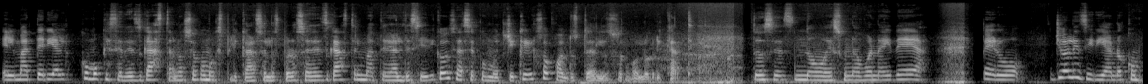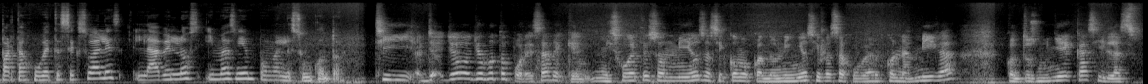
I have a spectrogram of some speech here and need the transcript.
el material como que se desgasta, no sé cómo explicárselos, pero se desgasta el material de silicón, se hace como chicloso cuando ustedes lo usan con lubricante. Entonces no es una buena idea, pero yo les diría no compartan juguetes sexuales, lávenlos y más bien pónganles un condón. Sí, yo, yo, voto por esa de que mis juguetes son míos, así como cuando niños ibas a jugar con la amiga, con tus muñecas y las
